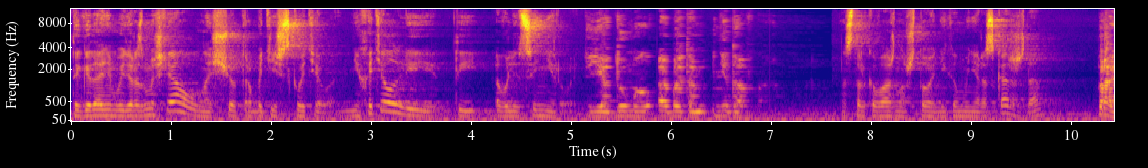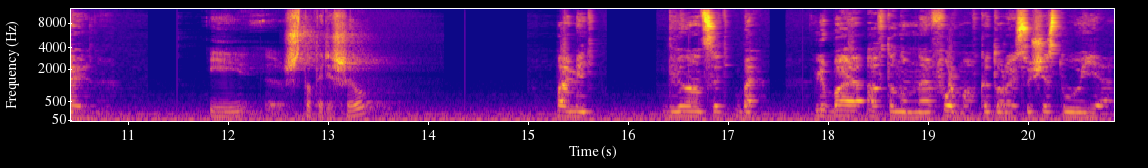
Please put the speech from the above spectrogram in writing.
Ты когда-нибудь размышлял насчет роботического тела? Не хотел ли ты эволюционировать? Я думал об этом недавно. Настолько важно, что никому не расскажешь, да? Правильно. И что ты решил? Память 12Б. Любая автономная форма, в которой существую я,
